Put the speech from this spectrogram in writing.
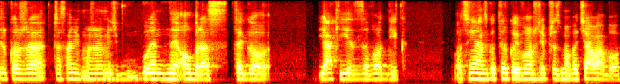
tylko że czasami możemy mieć błędny obraz tego, jaki jest zawodnik, oceniając go tylko i wyłącznie przez mowę ciała, bo,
